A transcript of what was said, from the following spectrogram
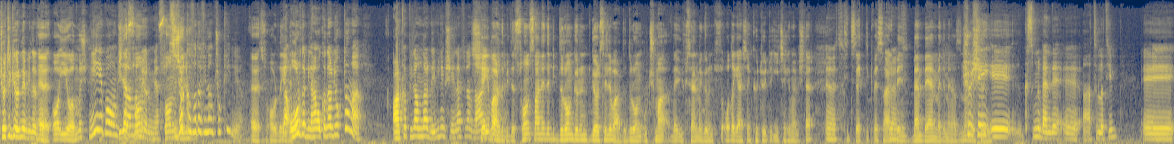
kötü görünebilirdi. Evet o iyi olmuş. Niye yapamamışlar Bir de son- anlamıyorum ya. son Sıcak bölüm- kafada falan çok iyiydi ya. Evet orada Ya iyiydi. orada bile ha, o kadar yoktu ama arka planlar ne bileyim şeyler falan daha şey iyiydi vardı yani. bir de son sahnede bir drone görüntü görseli vardı. Drone uçma ve yükselme görüntüsü. O da gerçekten kötüydü. iyi çekememişler. Evet. Titreklik vesaire. Evet. Benim ben beğenmedim en azından. Şu öyle şey e, kısmını ben de e, hatırlatayım. E,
